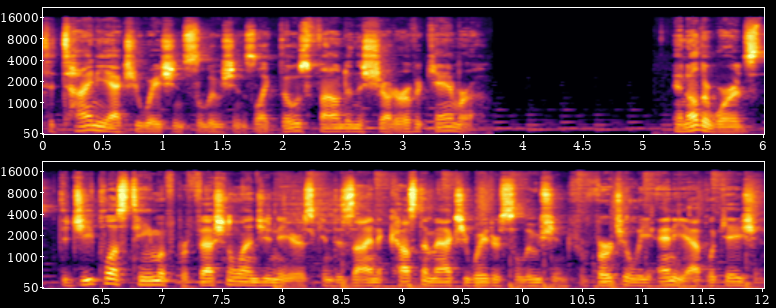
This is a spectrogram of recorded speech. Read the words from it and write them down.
to tiny actuation solutions like those found in the shutter of a camera. In other words, the Geeplus team of professional engineers can design a custom actuator solution for virtually any application.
